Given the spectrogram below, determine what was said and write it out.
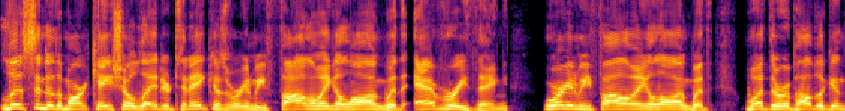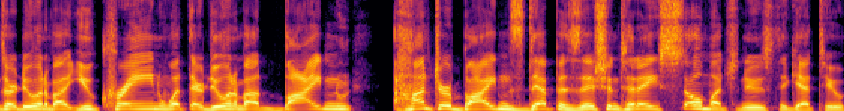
Listen to the Mark Kaye Show later today because we're going to be following along with everything. We're going to be following along with what the Republicans are doing about Ukraine, what they're doing about Biden, Hunter Biden's deposition today. So much news to get to.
